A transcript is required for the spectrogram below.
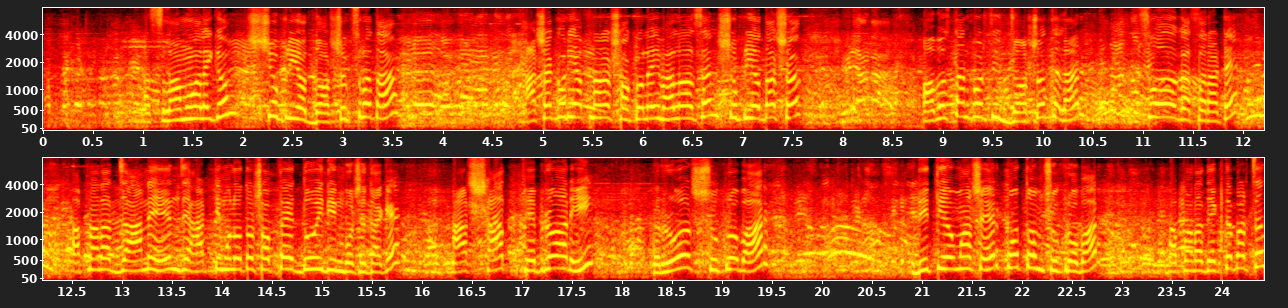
Gracias. আসসালামু আলাইকুম। সুপ্রিয় দর্শক শ্রোতা, আশা করি আপনারা সকলেই ভালো আছেন। সুপ্রিয় দর্শক, অবস্থান করছি যশোর জেলার চুয়াগাছার হাটে আপনারা জানেন যে হাটটি মূলত সপ্তাহে দুই দিন বসে থাকে আর সাত ফেব্রুয়ারি রোজ শুক্রবার, দ্বিতীয় মাসের প্রথম শুক্রবার। আপনারা দেখতে পাচ্ছেন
